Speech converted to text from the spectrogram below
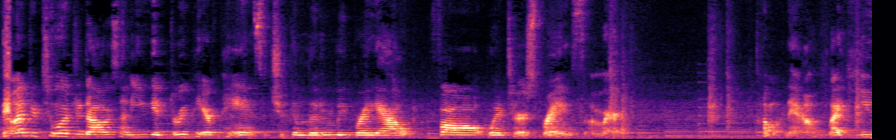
Under $200, honey, you get three pair of pants that you can literally bring out fall, winter, spring, summer. Come on now. Like you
